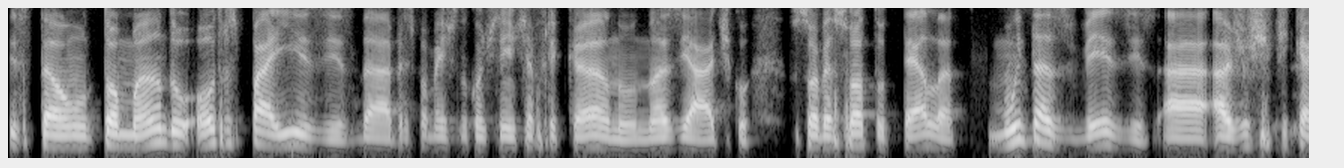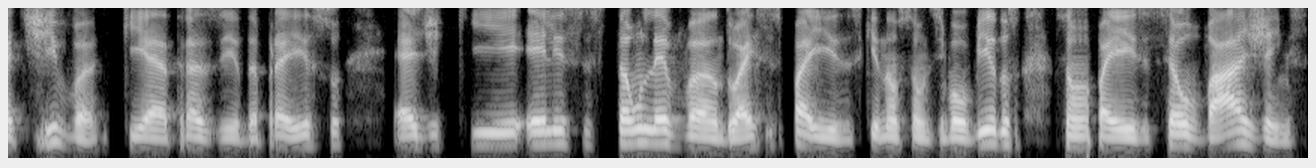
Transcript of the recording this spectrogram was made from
estão tomando outros países, da, principalmente no continente africano, no asiático, sob a sua tutela, muitas vezes a, a justificativa que é trazida para isso é de que eles estão levando a esses países que não são desenvolvidos, são países selvagens,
